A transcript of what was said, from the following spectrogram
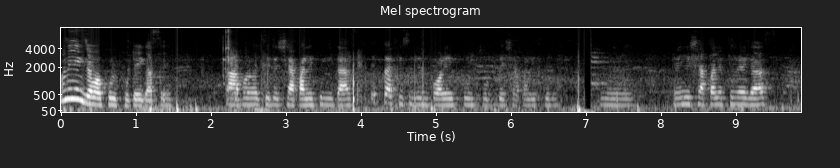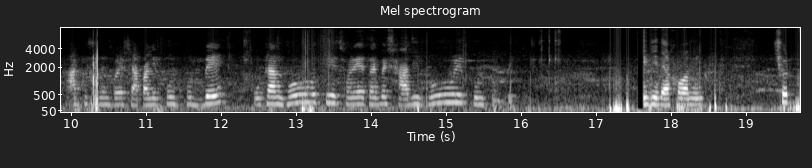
অনেক জবা ফুল ফুটে গাছে। তারপর হচ্ছে এটা শেপালি ফুল গাছ। এটা কিছুদিন পরে ফুল ফুটবে শেপালি ফুল। এই যে শেপালি ফুলের গাছ, আর কিছুদিন পরে শেপালি ফুল ফুটবে। উঠান ভর্তি ছড়িয়ে থাকবে, সাজি ভরে ফুল ফুটবে। এই যে দেখো আমি ছোট্ট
